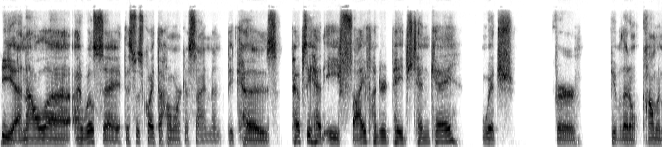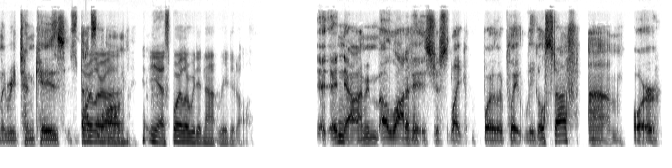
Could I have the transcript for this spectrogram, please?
Yeah, now uh, I will say this was quite the homework assignment because Pepsi had a 500 page 10K, which for people that don't commonly read 10Ks, spoiler, uh, yeah, spoiler, we did not read it all. Uh, no, I mean a lot of it is just like boilerplate legal stuff, um, or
